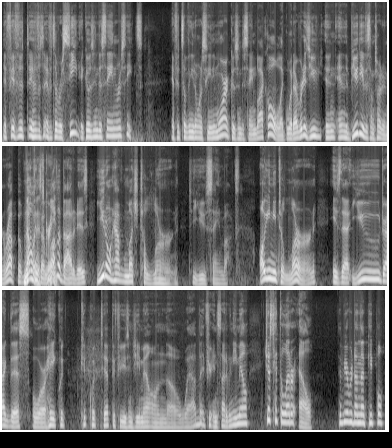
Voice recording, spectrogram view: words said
If if it, if it's, if it's a receipt, it goes into sane receipts. If it's something you don't want to see anymore, it goes into sane black hole. Like whatever it is, you and, and the beauty of this, I'm sorry to interrupt, but one No, of the things I great. love about it is you don't have much to learn to use SaneBox. All you need to learn is that you drag this, or hey, quick quick, quick tip if you're using Gmail on the web, if you're inside of an email, just hit the letter L. Have you ever done that, people?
